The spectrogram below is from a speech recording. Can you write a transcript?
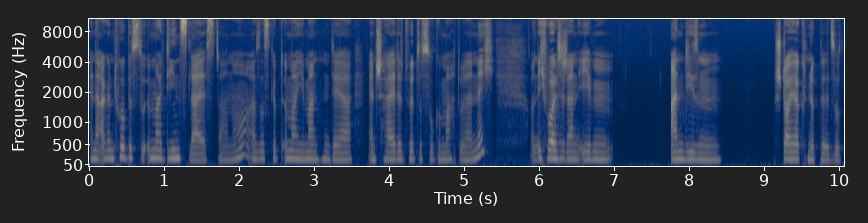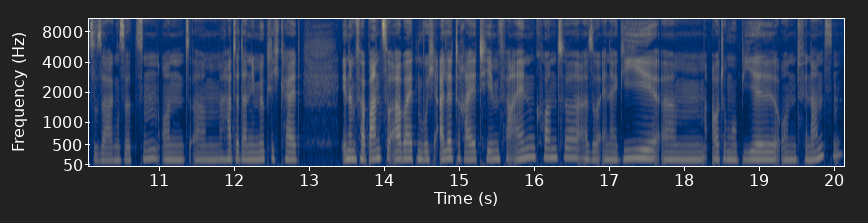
in der Agentur bist du immer Dienstleister. Ne? Also es gibt immer jemanden, der entscheidet, wird es so gemacht oder nicht. Und ich wollte dann eben an diesem Steuerknüppel sozusagen sitzen und ähm, hatte dann die Möglichkeit, in einem Verband zu arbeiten, wo ich alle drei Themen vereinen konnte, also Energie, ähm, Automobil und Finanzen.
